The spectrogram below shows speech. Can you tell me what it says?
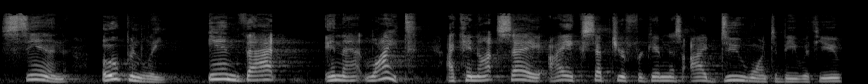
sin openly in that, in that light. I cannot say, I accept your forgiveness. I do want to be with you.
